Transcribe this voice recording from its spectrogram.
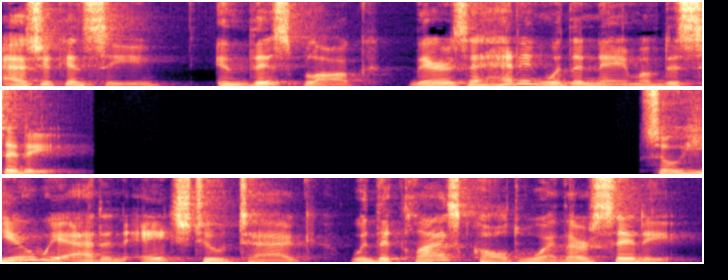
As you can see, in this block, there is a heading with the name of the city. So here we add an h2 tag with the class called weather city.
